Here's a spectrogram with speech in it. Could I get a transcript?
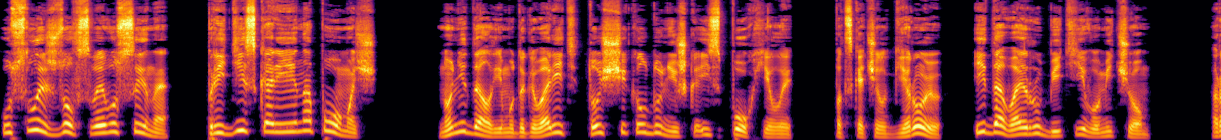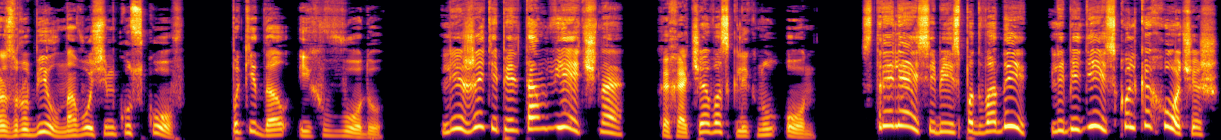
Услышь зов своего сына, приди скорее на помощь!» Но не дал ему договорить тощий колдунишка из Похилы, подскочил к герою и давай рубить его мечом разрубил на восемь кусков, покидал их в воду. «Лежи теперь там вечно!» — хохоча воскликнул он. «Стреляй себе из-под воды, лебедей сколько хочешь!»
